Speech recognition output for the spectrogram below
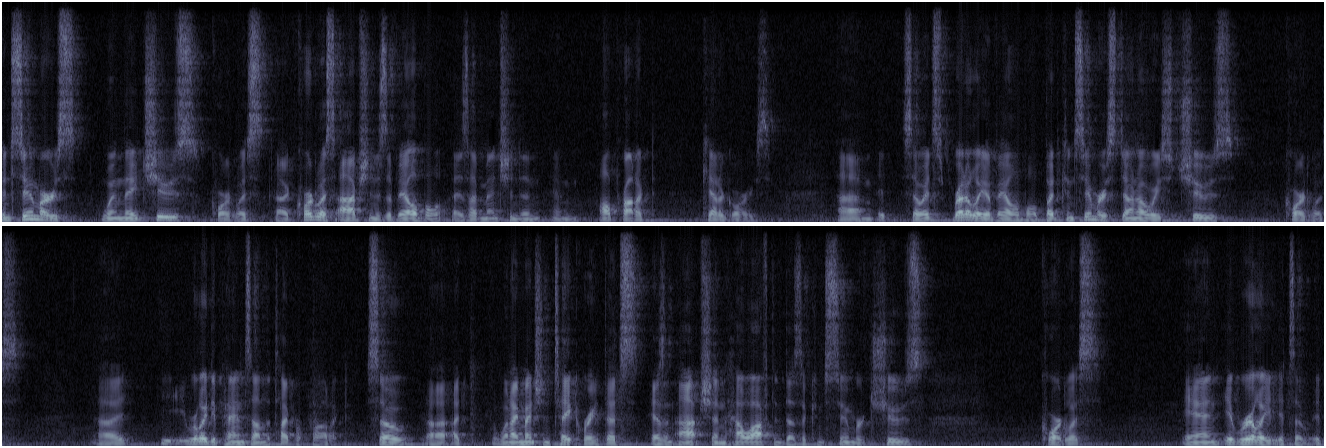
Consumers, when they choose cordless, uh, cordless option is available, as I've mentioned, in, in all product categories. Um, it, so it's readily available, but consumers don't always choose cordless. Uh, it really depends on the type of product. So uh, I, when I mentioned take rate, that's as an option, how often does a consumer choose cordless? And it really, it's a, it,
